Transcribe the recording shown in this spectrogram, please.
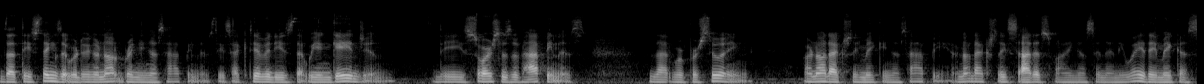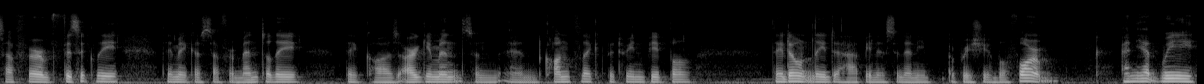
that these things that we're doing are not bringing us happiness. These activities that we engage in, the sources of happiness that we're pursuing, are not actually making us happy, are not actually satisfying us in any way. They make us suffer physically, they make us suffer mentally, they cause arguments and, and conflict between people. They don't lead to happiness in any appreciable form. And yet we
